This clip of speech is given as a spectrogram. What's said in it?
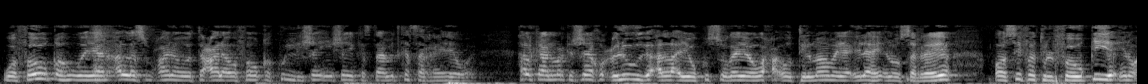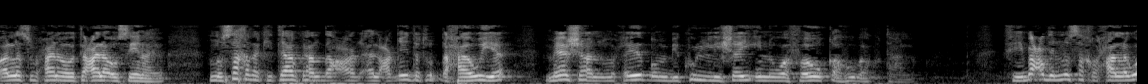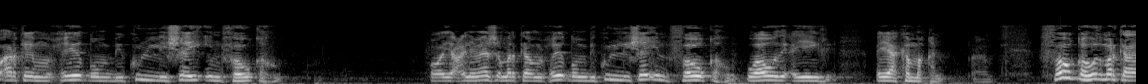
wa fawqahu weeyaan alla subxaanahu watacaala wa fawqa kulli shayin shay kastaa mid ka sarreeya waay halkan marka sheekhu culuwiga alla ayuu ku sugay oo waxa uu tilmaamayaa ilaahay inuu sarreeyo oo sifatu lfawqiya inuu alla subxaanahu watacaala uu siinayo. Nusakda kitaabkan alcaqiidatu daxaawiya meeshaan muxiidun bikulli shayin wa fawqahu baa ku taalo. Fii bacdi nusakh waxaa lagu arkay muxiidun bikulli shayin fawqahu. Oo yacni meesha marka muxiidun bikulli shayin fawqahu waawdi ayay ayaa ka maqan. Fawqahu marka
